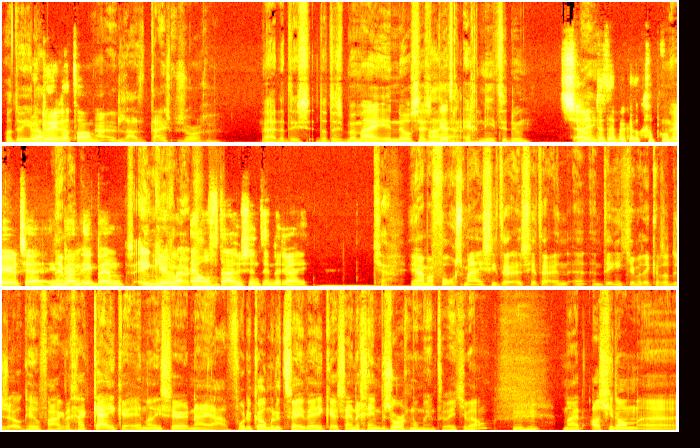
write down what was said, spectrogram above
Wat doe je Hoe dan? doe je dat dan? Nou, laat het thuis bezorgen. Nou, dat is, dat is bij mij in 036 Ah, ja. echt niet te doen. Zo, Nee? dat heb ik ook geprobeerd. Ja, ik Nee, ben, maar- ik ben is één keer nummer gelukt. 11.000 in de rij. Tja. Ja, maar volgens mij zit er, zit er een, een, dingetje. Want ik heb dat dus ook heel vaak. Dan ga ik kijken en dan is er, nou ja, voor de komende twee weken zijn er geen bezorgmomenten, weet je wel. Maar als je dan eh,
